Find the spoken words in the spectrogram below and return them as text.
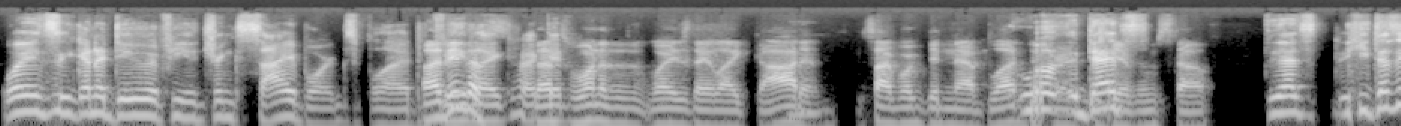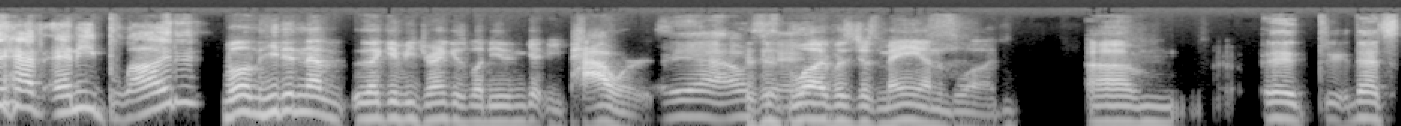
what is he gonna do if he drinks Cyborg's blood I think that's, like that's one of the ways they like got him. Cyborg didn't have blood Well, to give that's- him stuff. that's he doesn't have any blood Well, he didn't have like if he drank his blood, he didn't get any powers yeah because okay. his blood was just man blood. um it, that's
